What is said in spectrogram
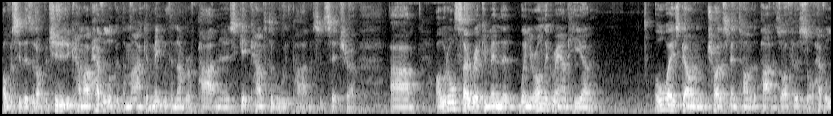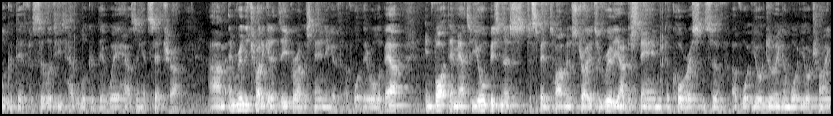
Obviously, there's an opportunity to come up, have a look at the market, meet with a number of partners, get comfortable with partners, etc. Um, I would also recommend that when you're on the ground here, always go and try to spend time at the partner's office or have a look at their facilities, have a look at their warehousing, etc um, and really try to get a deeper understanding of, of what they're all about. Invite them out to your business to spend time in Australia to really understand the core essence of, of what you're doing and what you're trying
